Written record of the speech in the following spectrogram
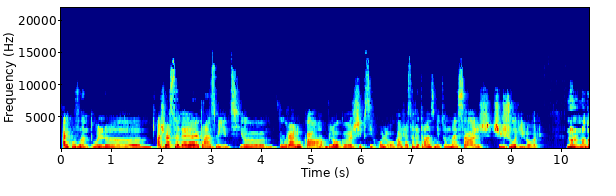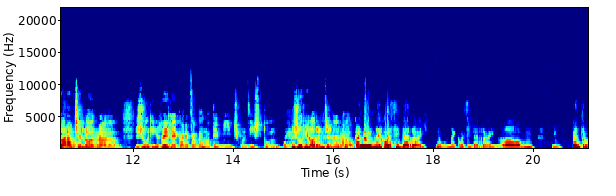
ai cuvântul. Uh, aș vrea să le transmiți, uh, tu, Raluca, blogger și psiholog, aș vrea să le transmiți un mesaj și jurilor. Nu, nu doar acelor uh, jurii rele care ți-au dat note mici, cum zici tu, jurilor în general. Nu, că nu, nu-i consider răi. Nu, nu-i consider răi. Um, pentru,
